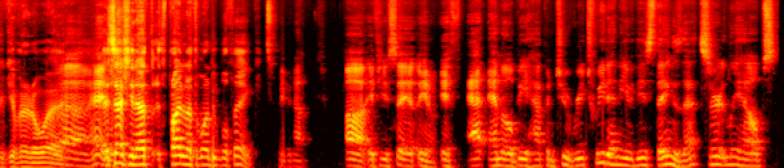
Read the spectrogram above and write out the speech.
You're giving it away. uh, hey, it's actually not. It's probably not the one people think. maybe not. Uh, if you say, you know, if at MLB happened to retweet any of these things, that certainly helps.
